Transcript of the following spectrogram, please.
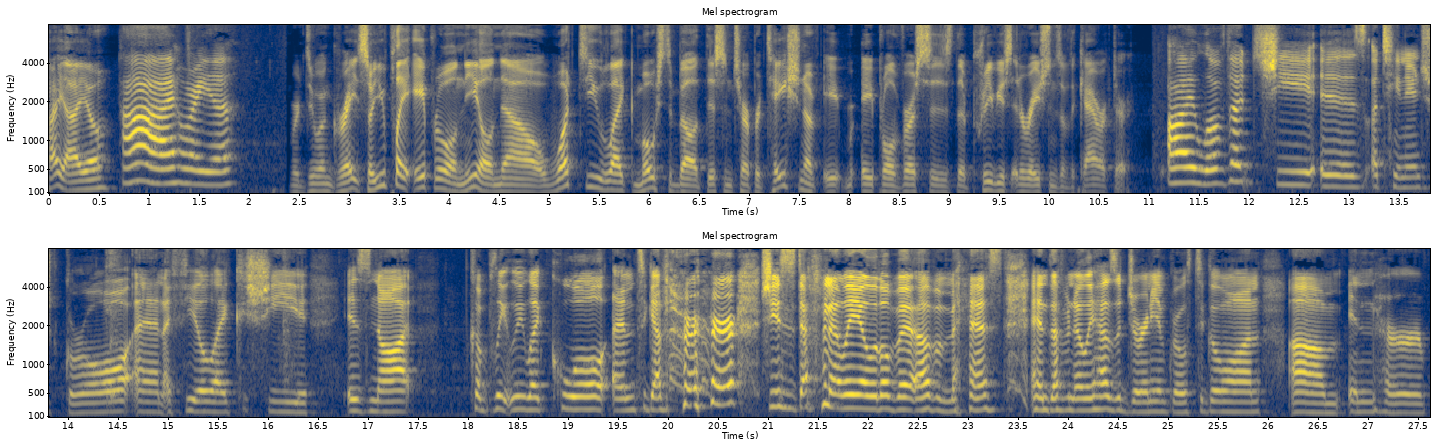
Hi, Ayo. Hi, how are you? We're doing great. So you play April O'Neil. Now, what do you like most about this interpretation of April versus the previous iterations of the character? I love that she is a teenage girl, and I feel like she is not completely like cool and together. She's definitely a little bit of a mess and definitely has a journey of growth to go on um, in her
